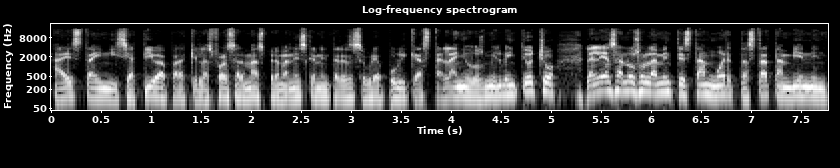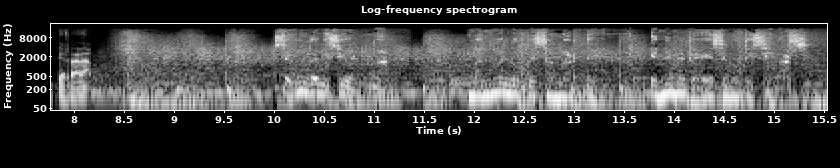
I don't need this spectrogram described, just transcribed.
a esta iniciativa para que las Fuerzas Armadas permanezcan en interés de seguridad pública hasta el año 2028, la alianza no solamente está muerta, está también enterrada. Segunda emisión. Manuel López San en MBS Noticias.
